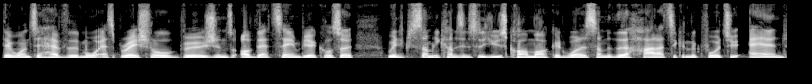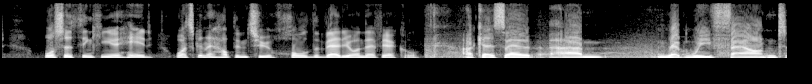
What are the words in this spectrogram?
They want to have the more aspirational versions of that same vehicle. So when somebody comes into the used car market, what are some of the highlights they can look forward to? And also thinking ahead, what's going to help them to hold the value on their vehicle? Okay, so um, what we've found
